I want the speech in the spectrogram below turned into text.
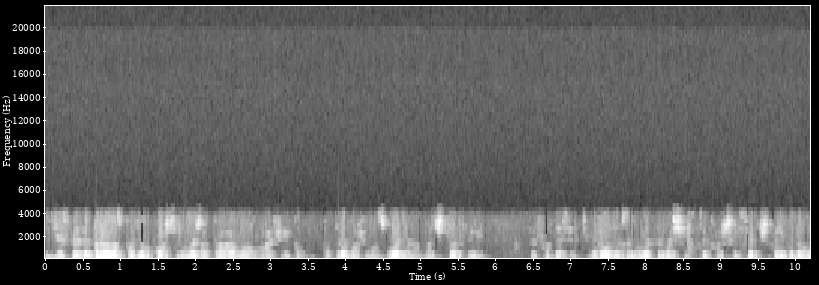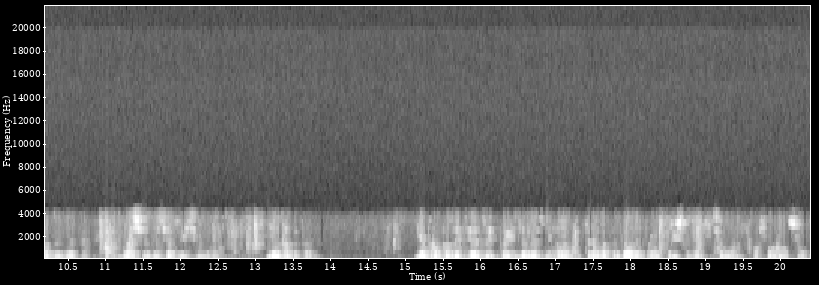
здійснити перерозподіл коштів в межах програми у графі по- потреба фінансування на 24 рік цифру 10 мільйонів замінити на 6, цифру 64 мільйона замінити на 68 мільйонів. Є запитання? Є пропозиція з відповідними змінами підтримати даний проект рішення в цілому. Прошу голосувати.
